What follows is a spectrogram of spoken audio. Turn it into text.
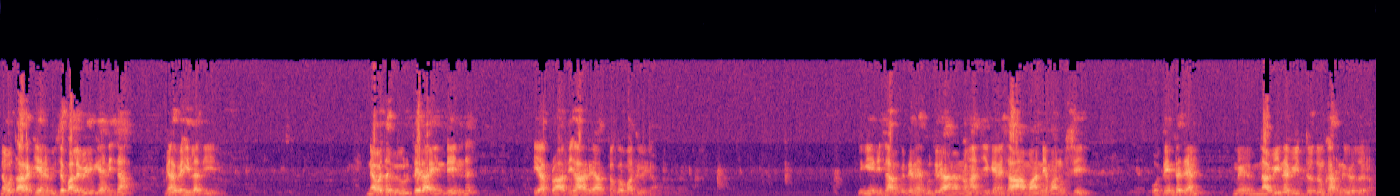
නමුත් අර කියන විස බලවේගය නිසා මෙයා වෙහිලා තියෙනවා. නැවත විවෘතලා එන්න එන්න එයා ප්‍රාතිහාර්යාත්මකව මතුවෙනවා. ඉතින් ඒ නිසා මොකද වෙන්නේ බුදුරජාණන් වහන්සේ කියන්නේ සාමාන්‍ය මිනිස්සෙක්. ඔතෙන්ට දැන් මේ නවීන විද්වතුන් කරුණු යොදනවා.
